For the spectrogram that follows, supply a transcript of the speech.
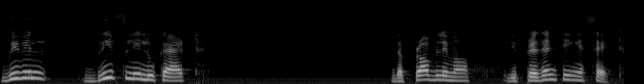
we will briefly look at the problem of representing a set.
